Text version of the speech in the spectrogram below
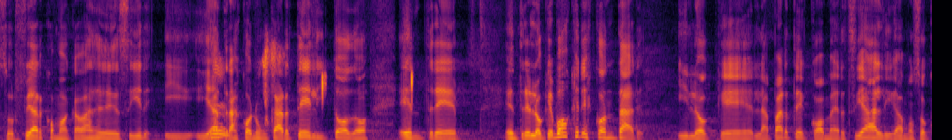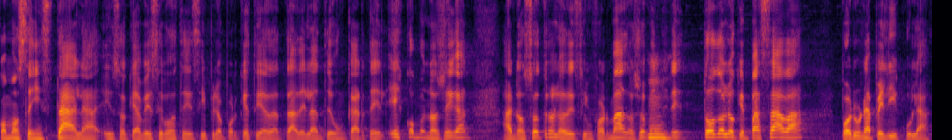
surfear, como acabas de decir, y, y atrás con un cartel y todo, entre, entre lo que vos querés contar y lo que la parte comercial, digamos, o cómo se instala, eso que a veces vos te decís, pero ¿por qué estoy delante de un cartel? Es como nos llegan a nosotros los desinformados. Yo me enteré todo lo que pasaba por una película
